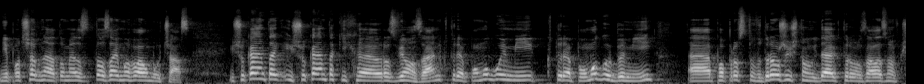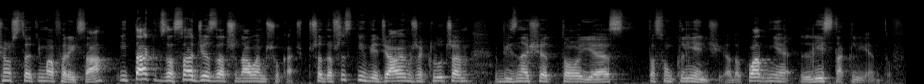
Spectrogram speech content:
niepotrzebne, natomiast to zajmowało mój czas. I szukałem, tak, i szukałem takich e, rozwiązań, które pomogły mi, które pomogłyby mi po prostu wdrożyć tą ideę, którą znalazłem w książce Tima Ferrisa. I tak w zasadzie zaczynałem szukać. Przede wszystkim wiedziałem, że kluczem w biznesie to jest, to są klienci, a dokładnie lista klientów.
